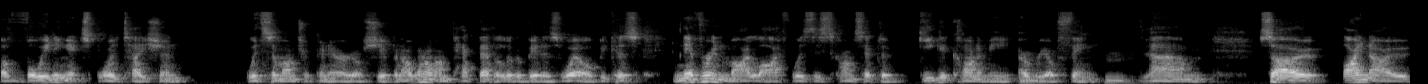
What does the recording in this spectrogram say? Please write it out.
avoiding exploitation with some entrepreneurship. And I want to unpack that a little bit as well, because never in my life was this concept of gig economy a real thing. Mm, yeah. um, so I know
